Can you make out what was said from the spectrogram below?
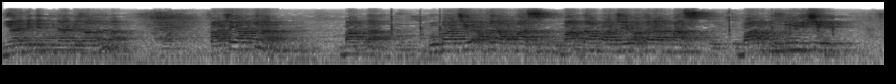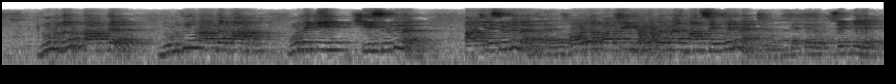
Niye hareket ettiğini herkes anladı mı? Parçayı attı mı? Banttan. Bu parçayı atar atmaz. Banttan parçayı atar atmaz. Bant durduğu için durdu attı. Durduğu anda bant buradaki şeyi sürdü mü? Parçayı sürdü mü? Orada parçayı görür görmez bant setledi mi? Setledi.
